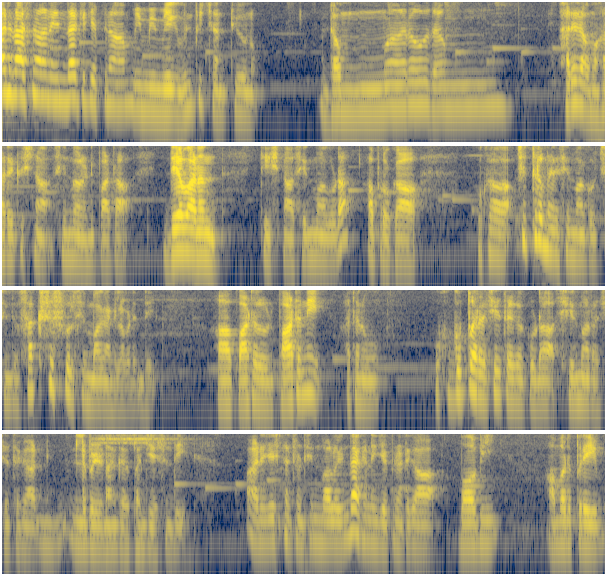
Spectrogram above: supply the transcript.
అని ఆయన రాసిన నేను ఇందాక చెప్పిన మీకు వినిపించాను ట్యూను. దమ్మరో దమ్. హరిరామ హరే కృష్ణ సినిమాలోని పాట. దేవానంద్ తీసిన సినిమా కూడా అప్పుడు ఒక ఒక చిత్రమైన సినిమాకి వచ్చింది. సక్సెస్ఫుల్ సినిమాగా నిలబడింది. ఆ పాటలోని పాటని అతను ఒక గొప్ప రచయితగా కూడా సినిమా రచయితగా నిలబెట్టడానికి పనిచేసింది. ఆయన చేసినటువంటి సినిమాలో ఇందాక నేను చెప్పినట్టుగా బాబీ అమర్ ప్రేమ్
